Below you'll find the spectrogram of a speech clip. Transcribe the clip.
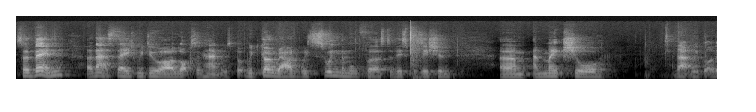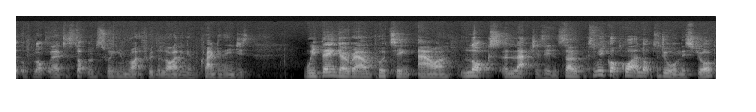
So then at that stage we do our locks and handles, but we'd go round, we'd swing them all first to this position um, and make sure that we've got a little block there to stop them swinging right through the lining and cranking the hinges. We then go around putting our locks and latches in. So because we've got quite a lot to do on this job,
